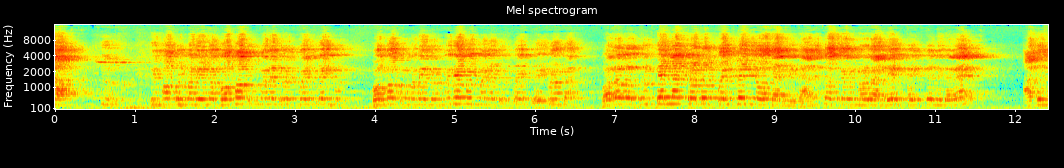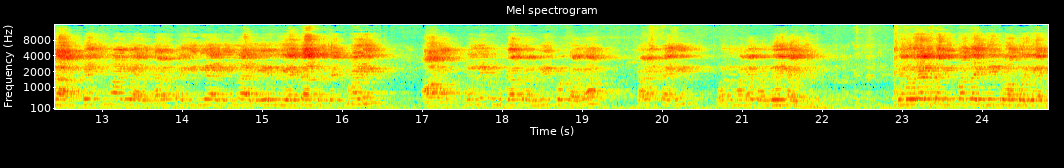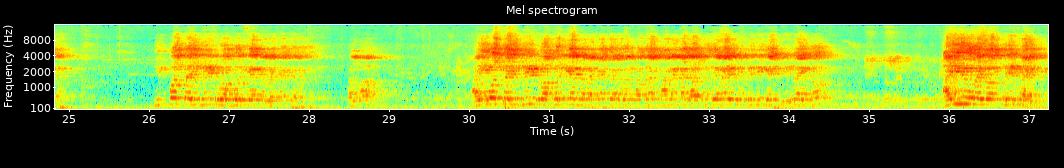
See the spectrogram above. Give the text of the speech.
ತಿಮ್ಮಪ್ಪನ ಮನೆಯಿಂದ ಬೊಮ್ಮಪ್ಪನ ಮನೆ ಹತ್ರ ಪೈಪ್ ಲೈನ್ ಬೊಮ್ಮಪ್ಪನ ಮನೆಯಿಂದ ಮುನಿಯಪ್ಪನ ಮನೆ ಹತ್ರ ಪೈಪ್ ಲೈನ್ ಅಂತ ಬರೋ ದುಡ್ಡೆಲ್ಲ ಟೋಟಲ್ ಪೈಪ್ ಲೈನ್ ಹೋಗ್ತಾ ಇರ್ಲಿಲ್ಲ ಅದಕ್ಕೋಸ್ಕರ ನೋಡ್ರಿ ಅಲ್ಲಿ ಪೈಪ್ ಲೈನ್ ಇದಾರೆ ಅದನ್ನ ಟೆಸ್ಟ್ ಮಾಡಿ, ಅದು ಕರೆಕ್ಟ್ ಆಗಿ ಇದೆಯಾ, ಇಲ್ಲ, ಏನು, ಎಂತ ಅಂತ ಚೆಕ್ ಮಾಡಿ, ಆ ನಲ್ಲಿನ ಮುಖಾಂತರ ನೀರು ಕೊಟ್ಟಾಗ ಕರೆಕ್ಟ್ ಆಗಿ ಒಂದು ಮನೆಗೆ ಒಂದೇ ಕಲೆಕ್ಷನ್ ಕೆಲವರು ಹೇಳ್ತಾರೆ ಇಪ್ಪತ್ತೈದು ಲೀಟರ್ ಒಬ್ಬರಿಗೆ ಅಂತ. ಇಪ್ಪತ್ತೈದು ಲೀಟರ್ ಒಬ್ಬರಿಗೆ ಅಂತ ಲೆಕ್ಕಾಚಾರ. ಅಲ್ವಾ? ಐವತ್ತೈದು ಲೀಟರ್ ಒಬ್ಬರಿಗೆ ಅಂತ ಲೆಕ್ಕಾಚಾರದಲ್ಲಿ ಬಂದಾಗ ಮನೆಯಾಗ ಹತ್ತು ಜನ ಇದ್ರು, ದಿನಕ್ಕೆ ಎಷ್ಟು ಲೀಟರ್ ಆಯ್ತು? ಐನೂರ ಐವತ್ತು ಲೀಟರ್ ಆಯ್ತು.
